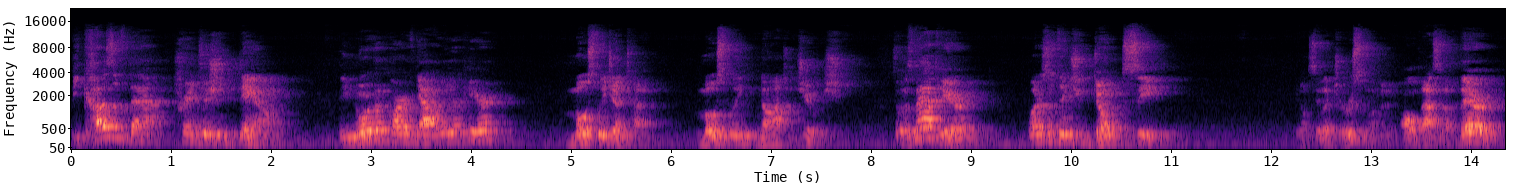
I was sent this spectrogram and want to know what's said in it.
Because of that transition down, the northern part of Galilee up here, mostly Gentile, mostly not Jewish. So this map here, what are some things you don't see? You don't see like Jerusalem and all that stuff. They're,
